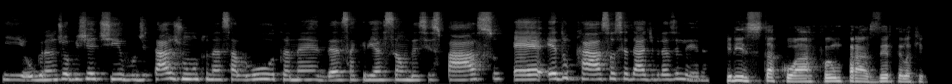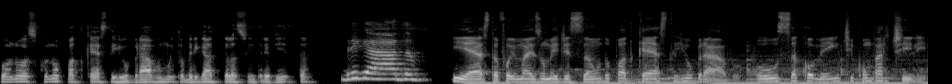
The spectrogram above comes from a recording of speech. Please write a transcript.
que o grande objetivo de estar junto nessa luta, né, dessa criação desse espaço, é educar a sociedade brasileira. Cris Tacoar, foi um prazer tê-la aqui conosco no podcast Rio Bravo. Muito obrigado pela sua entrevista. Obrigada. E esta foi mais uma edição do podcast Rio Bravo. Ouça, comente e compartilhe.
